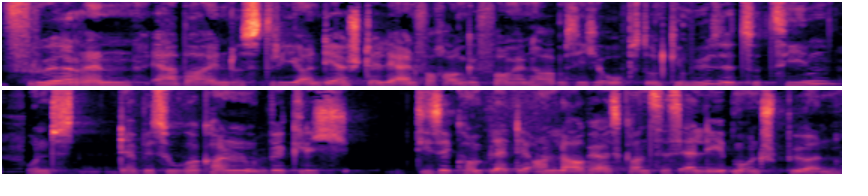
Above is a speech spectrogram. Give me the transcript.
früheren Erba-Industrie an der Stelle einfach angefangen haben, sich Obst und Gemüse zu ziehen. Und der Besucher kann wirklich diese komplette Anlage als Ganzes erleben und spüren.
